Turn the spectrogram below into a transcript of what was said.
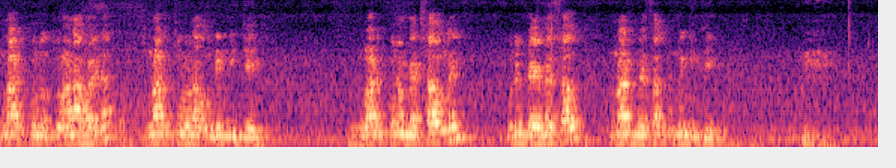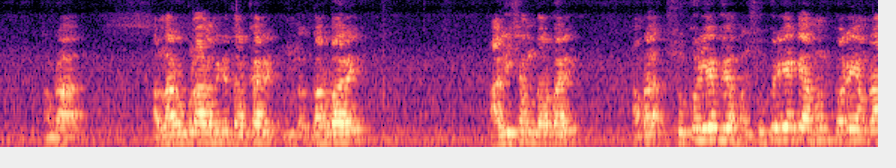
ওনার কোনো তুলনা হয় না ওনার তুলনা উনি নিজেই। ওনার কোনো মেশাল নেই, উনি বেমেশাল ওনার মেশাল উনি নিজেই। আমরা আল্লাহ রবুল আলমীর দরকারে, দরবারে, আলিশান দরবারে আমরা শুকরিয়া শুকরিয়া জ্ঞাপন করে আমরা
